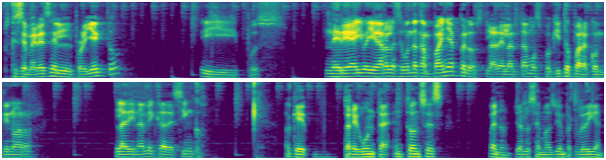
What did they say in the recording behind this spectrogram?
pues, que se merece el proyecto. Y pues Nerea iba a llegar a la segunda campaña, pero la adelantamos poquito para continuar la dinámica de 5. Ok, pregunta. Entonces, bueno, yo lo sé más bien para que lo digan.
